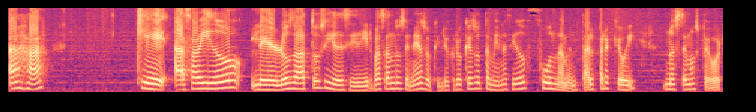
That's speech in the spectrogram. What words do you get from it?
Ajá, que ha sabido leer los datos y decidir basándose en eso, que yo creo que eso también ha sido fundamental para que hoy no estemos peor.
